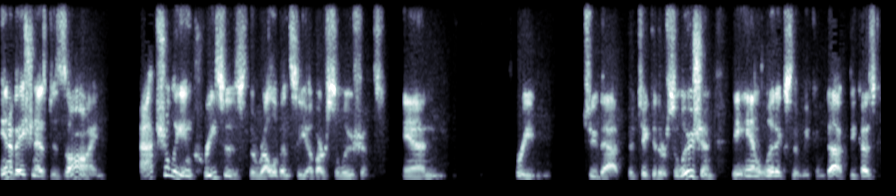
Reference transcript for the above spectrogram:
Innovation as design actually increases the relevancy of our solutions. And to that particular solution, the analytics that we conduct, because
